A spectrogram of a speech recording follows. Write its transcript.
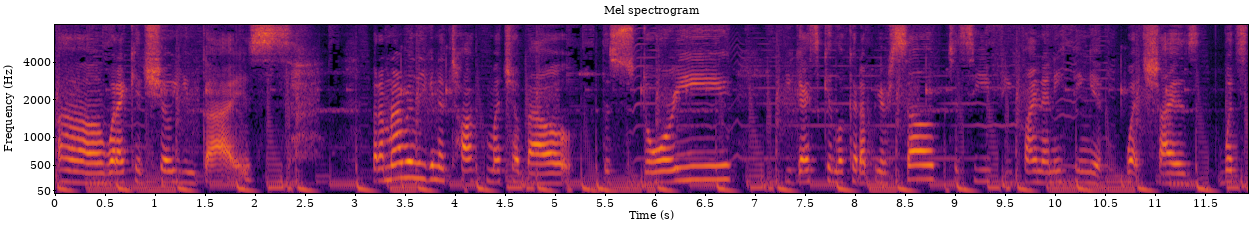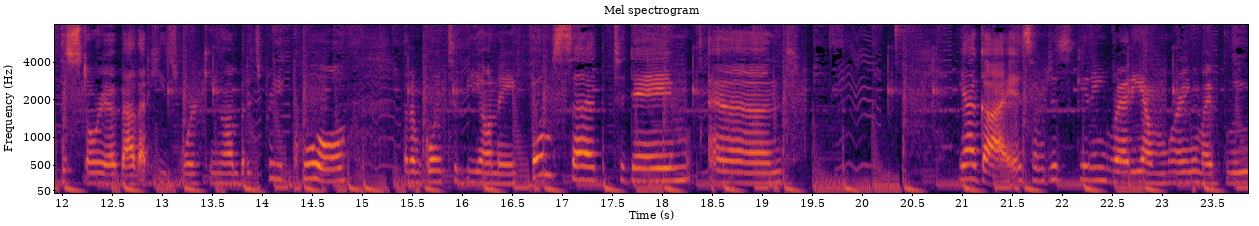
uh, what I could show you guys. But I'm not really going to talk much about the story you guys can look it up yourself to see if you find anything what Shia's what's the story about that he's working on. But it's pretty cool that I'm going to be on a film set today and yeah guys I'm just getting ready. I'm wearing my blue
